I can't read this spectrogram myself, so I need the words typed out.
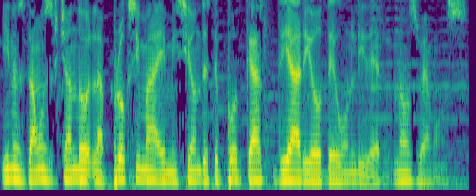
y nos estamos escuchando la próxima emisión de este podcast diario de un líder. Nos vemos.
